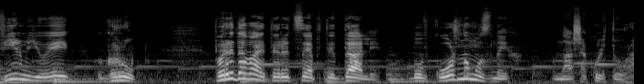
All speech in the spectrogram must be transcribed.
фільм UA Group. Передавайте рецепти далі, бо в кожному з них наша культура.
